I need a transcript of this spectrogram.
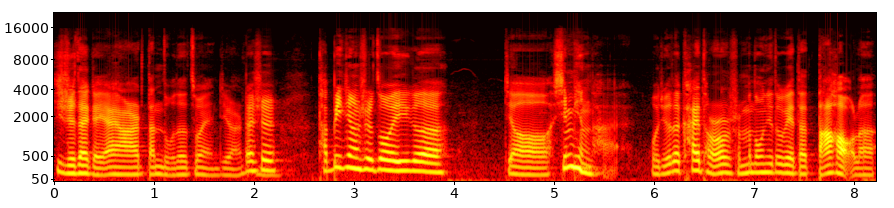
一直在给 AR 单独的做眼镜，但是它毕竟是作为一个叫新平台，我觉得开头什么东西都给它打好了，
